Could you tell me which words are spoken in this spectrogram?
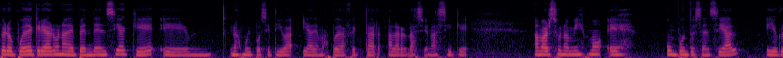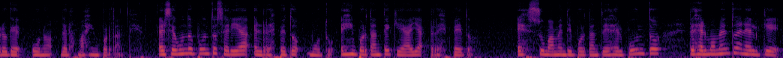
pero puede crear una dependencia que em, no es muy positiva y además puede afectar a la relación. Así que amarse uno mismo es un punto esencial y yo creo que uno de los más importantes. El segundo punto sería el respeto mutuo. Es importante que haya respeto es sumamente importante desde el punto, desde el momento en el que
